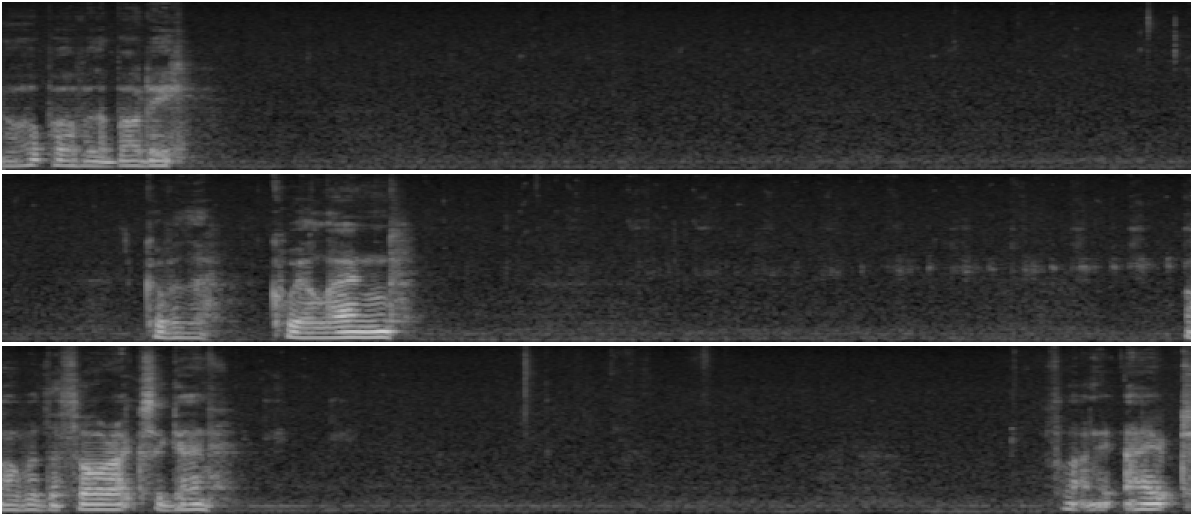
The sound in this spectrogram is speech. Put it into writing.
Go up over the body. Cover the quill end over the thorax again. Flatten it out.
